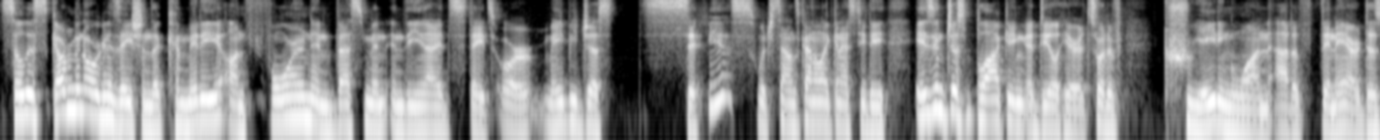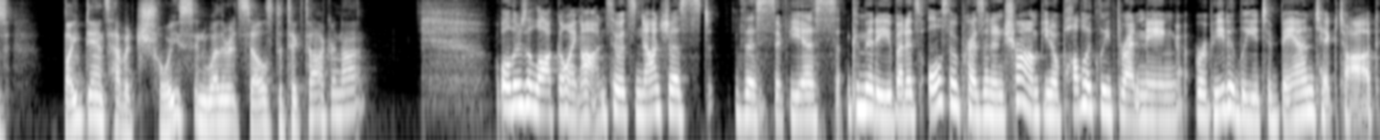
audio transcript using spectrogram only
So, this government organization, the Committee on Foreign Investment in the United States, or maybe just CFIUS, which sounds kind of like an STD, isn't just blocking a deal here. It's sort of creating one out of thin air. Does ByteDance have a choice in whether it sells to TikTok or not? Well, there's a lot going on. So it's not just the CFIUS committee, but it's also President Trump, you know, publicly threatening repeatedly to ban TikTok.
